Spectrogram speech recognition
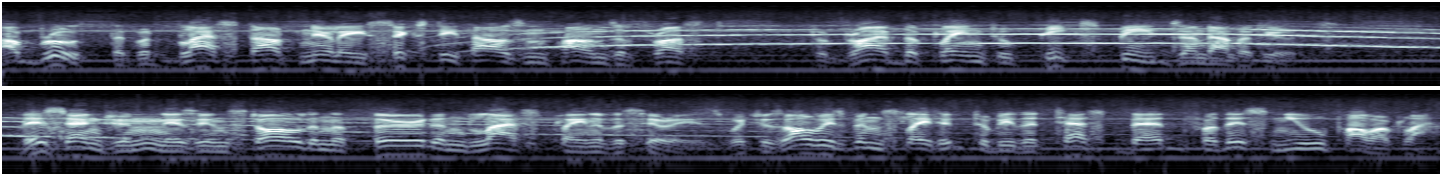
a brute that would blast out nearly 60,000 pounds of thrust to drive the plane to peak speeds and altitudes. This engine is installed in the third and last plane of the series, which has always been slated to be the test bed for this new power plant.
